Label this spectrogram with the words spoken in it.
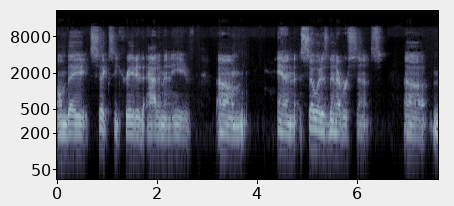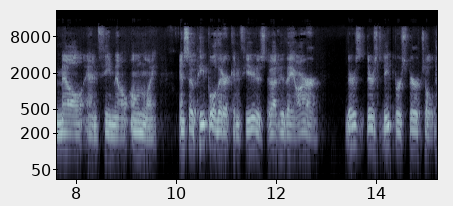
on day six, he created Adam and Eve. Um, and so it has been ever since, uh, male and female only. And so people that are confused about who they are, there's there's deeper spiritual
